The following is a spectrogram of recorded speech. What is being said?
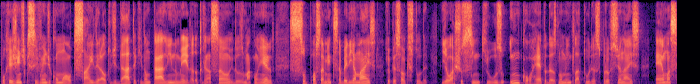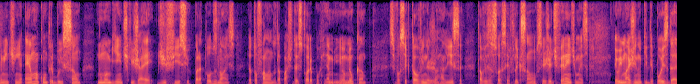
Porque gente que se vende como outsider, autodidata, que não está ali no meio da doutrinação e dos maconheiros, supostamente saberia mais que o pessoal que estuda. E eu acho sim que o uso incorreto das nomenclaturas profissionais é uma sementinha, é uma contribuição num ambiente que já é difícil para todos nós. Eu estou falando da parte da história porque é o meu campo. Se você que está ouvindo é jornalista, talvez a sua reflexão seja diferente, mas eu imagino que depois da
